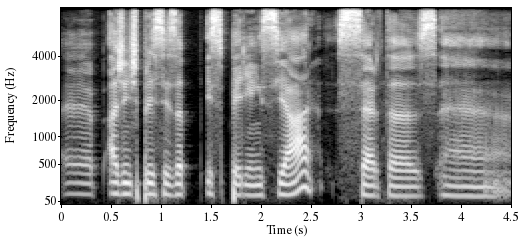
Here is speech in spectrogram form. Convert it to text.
é, a gente precisa experienciar certas, é,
